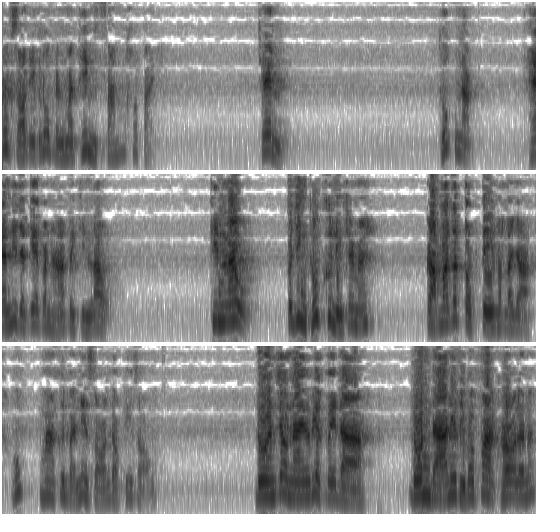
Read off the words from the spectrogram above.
ลูกศรอีกลูกหนึ่งมาทิ่มซ้ำเข้าไป เช่น ทุกข์หนักแทนที่จะแก้ปัญหาไปกินเหล้ากินเหล้าก็ยิ่งทุกข์ขึ้นอีกใช่ไหมกลับมาก็ตบตีภรรยาทุกข์มากขึ้นไปนี่สอนดอกที่สองโดนเจ้านายเรียกไปด่า โดนด่าเนี่ยถือว่าฟาดเคราะห์แล้วนะ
